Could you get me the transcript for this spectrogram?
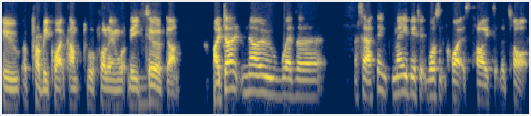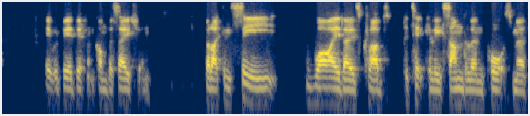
who are probably quite comfortable following what League Two have done. I don't know whether I say I think maybe if it wasn't quite as tight at the top, it would be a different conversation. But I can see why those clubs particularly Sunderland, Portsmouth,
